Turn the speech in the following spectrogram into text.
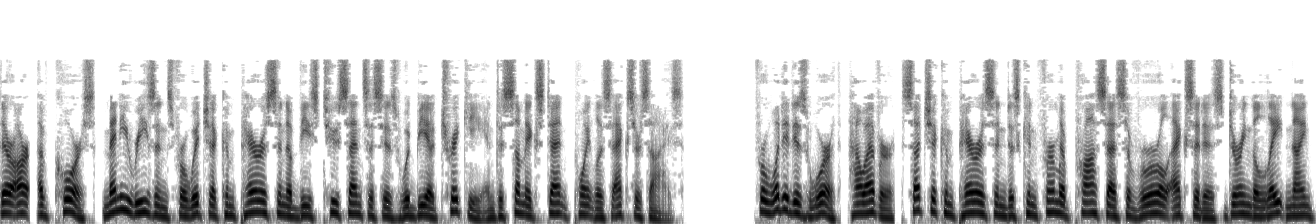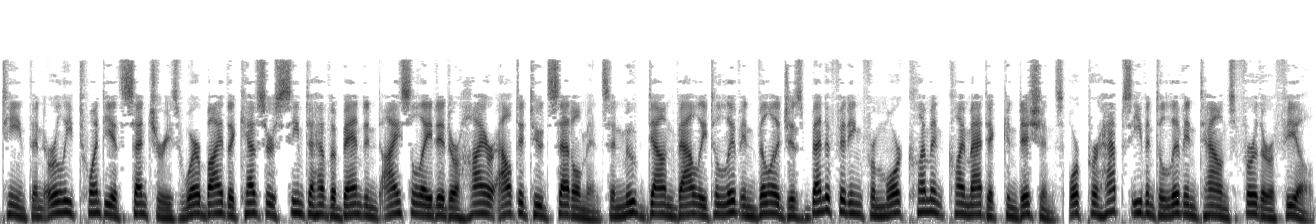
There are, of course, many reasons for which a comparison of these two censuses would be a tricky and to some extent pointless exercise. For what it is worth, however, such a comparison does confirm a process of rural exodus during the late 19th and early 20th centuries whereby the Khevsurs seem to have abandoned isolated or higher altitude settlements and moved down valley to live in villages benefiting from more clement climatic conditions or perhaps even to live in towns further afield.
